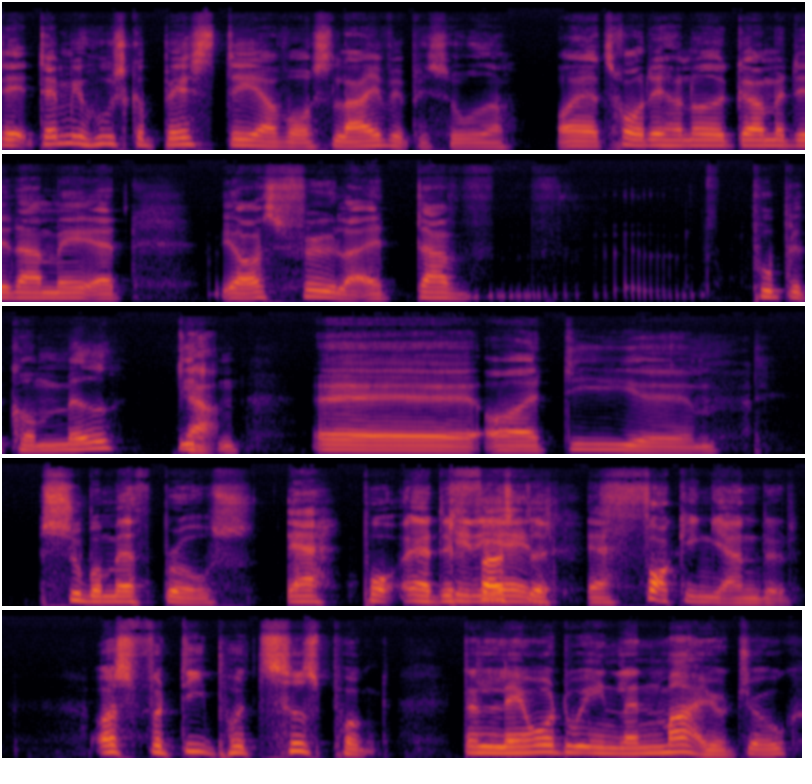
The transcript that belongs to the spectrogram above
Det, dem, jeg husker bedst, det er vores live-episoder. Og jeg tror, det har noget at gøre med det der med, at jeg også føler, at der er publikum med i Ja. den. Øh, og at de... Øh, Super Math Bros. ja, På, er det Genialt, første ja. fucking hjernedødt. Også fordi på et tidspunkt, der laver du en eller anden Mario-joke,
